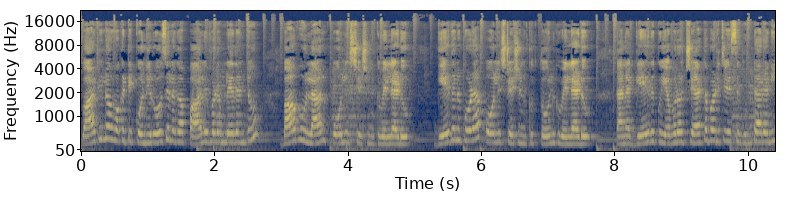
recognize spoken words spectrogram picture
వాటిలో ఒకటి కొన్ని రోజులుగా పాలివ్వడం లేదంటూ బాబులాల్ పోలీస్ స్టేషన్కు వెళ్ళాడు గేదెను కూడా పోలీస్ స్టేషన్కు తోలుకు వెళ్ళాడు తన గేదెకు ఎవరో చేతబడి చేసి ఉంటారని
